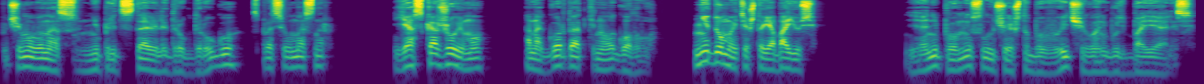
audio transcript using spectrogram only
«Почему вы нас не представили друг другу?» — спросил Месснер. «Я скажу ему». Она гордо откинула голову. «Не думайте, что я боюсь. Я не помню случая, чтобы вы чего-нибудь боялись.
